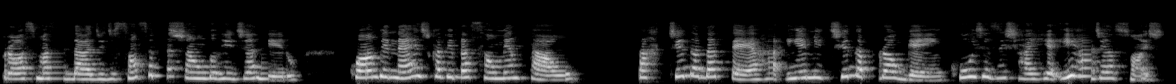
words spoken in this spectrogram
próximo à cidade de São Sebastião do Rio de Janeiro, quando enérgica vibração mental, partida da Terra e emitida por alguém cujas irradiações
